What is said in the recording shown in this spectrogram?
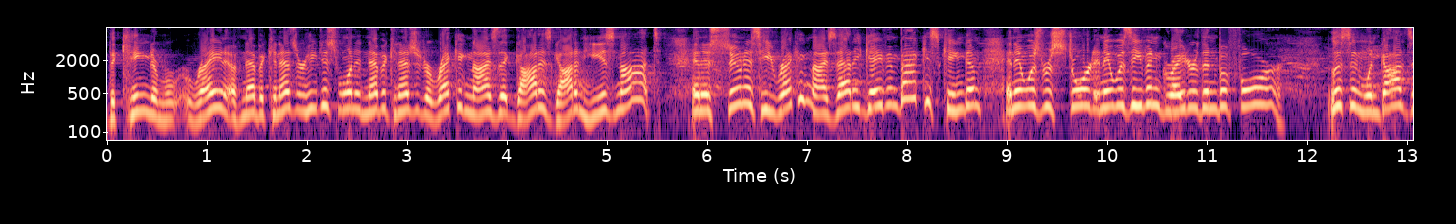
the kingdom reign of Nebuchadnezzar. He just wanted Nebuchadnezzar to recognize that God is God and he is not. And as soon as he recognized that, he gave him back his kingdom and it was restored and it was even greater than before. Listen, when God's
